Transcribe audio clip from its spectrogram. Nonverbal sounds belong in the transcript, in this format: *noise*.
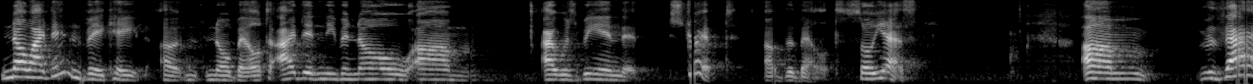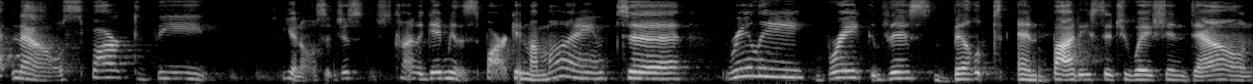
No, I didn't vacate uh, no belt. I didn't even know um, I was being stripped of the belt. So, yes. Um, that now sparked the, you know, so just, just kind of gave me the spark in my mind to really break this belt and body situation down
